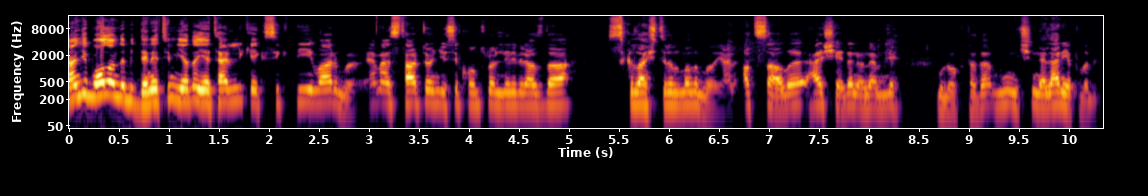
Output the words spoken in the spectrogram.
Sence bu alanda bir denetim ya da yeterlilik eksikliği var mı? Hemen start öncesi kontrolleri biraz daha sıkılaştırılmalı mı? Yani at sağlığı her şeyden önemli bu noktada. Bunun için neler yapılabilir?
